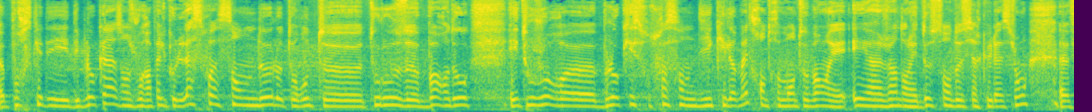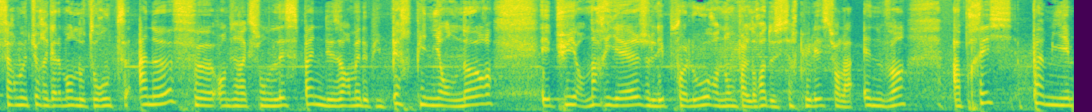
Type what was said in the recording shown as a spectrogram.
Euh, Pour ce qui est des, des blocages, hein, je vous rappelle que l'A62, l'autoroute euh, Est toujours euh, bloquée sur 70 km entre Montauban et, Agen dans les deux sens de circulation. Euh, fermeture également de l'autoroute A9 euh, en direction de l'Espagne désormais depuis Perpignan Nord. Et puis en Ariège, les poids lourds n'ont pas le droit de circuler sur la N20 après Pamiers.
